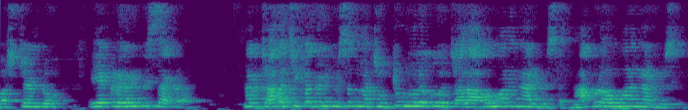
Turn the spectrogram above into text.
బస్ స్టాండ్లో ఎక్కడ కనిపిస్తే అక్కడ. నాకు చాలా చిక్కగా కనిపిస్తుంది. నా చుట్టూ ఉన్నోళ్ళకు చాలా అవమానంగా అనిపిస్తుంది. నాకు కూడా అవమానంగా అనిపిస్తుంది.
